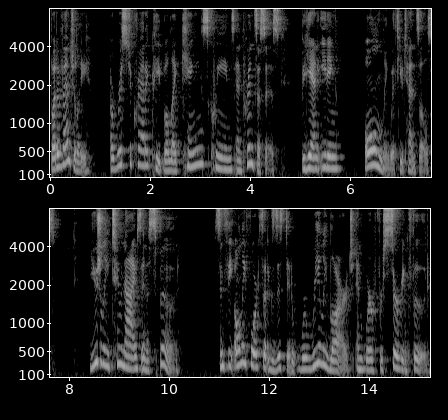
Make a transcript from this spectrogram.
But eventually, aristocratic people like kings, queens, and princesses began eating only with utensils, usually two knives and a spoon, since the only forks that existed were really large and were for serving food.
